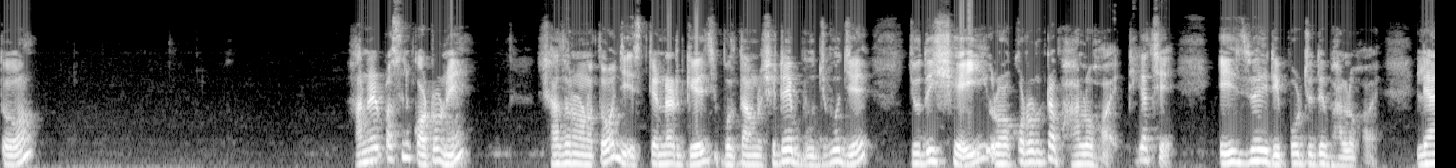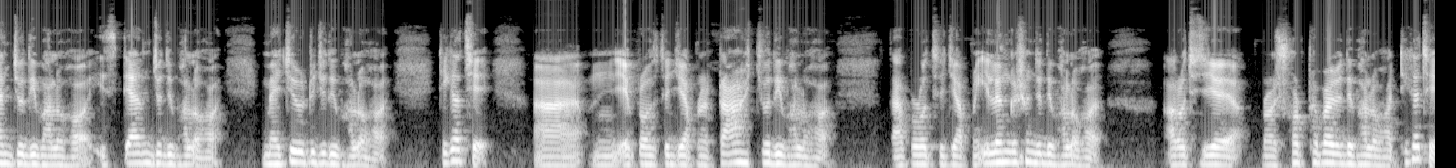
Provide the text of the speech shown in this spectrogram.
তো হান্ড্রেড পার্সেন্ট কটনে সাধারণত যে স্ট্যান্ডার্ড গেজ বলতে আমরা সেটাই বুঝব যে যদি সেই রকরণটা ভালো হয়, ঠিক আছে? এইচ বাই রিপোর্ট যদি ভালো হয় ল্যান্ড যদি ভালো হয় স্ট্যান্ড যদি ভালো হয় ম্যাচুরিটি যদি ভালো হয়, ঠিক আছে? এরপর হচ্ছে যে আপনার ট্রাস্ট যদি ভালো হয়, তারপর হচ্ছে যে আপনার ইলাঙ্গেশন যদি ভালো হয়, আর হচ্ছে যে আপনার শর্ট পেপার যদি ভালো হয়, ঠিক আছে?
